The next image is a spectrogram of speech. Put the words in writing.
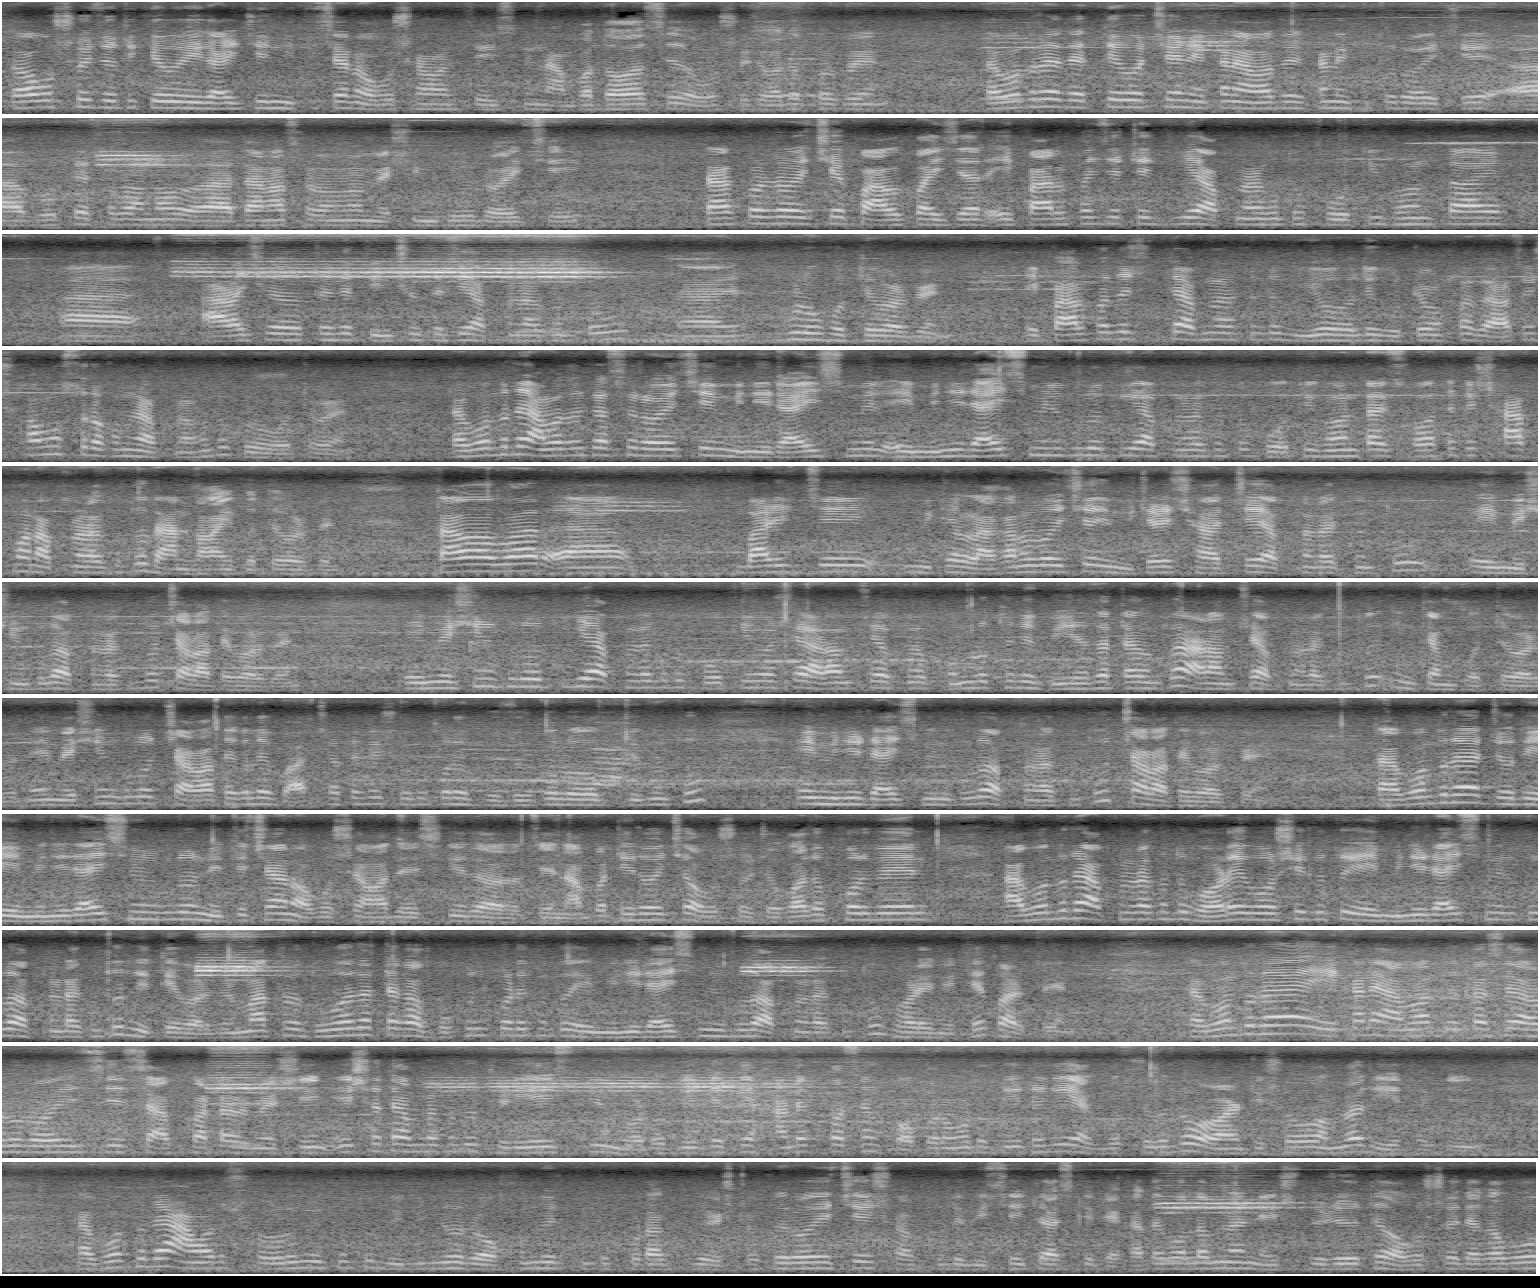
তো অবশ্যই যদি কেউ এই গাড়িটি নিতে চান, অবশ্যই আমাদের যে স্ক্রিন নাম্বার দেওয়া আছে, অবশ্যই যোগাযোগ করবেন। তা বন্ধুরা দেখতে পাচ্ছেন, এখানে আমাদের এখানে কিন্তু রয়েছে ভুট্টা ছড়ানো দানা ছড়ানো মেশিনগুলো রয়েছে। তারপর রয়েছে পাল পাইজার এই পাল পাইজারটি দিয়ে আপনারা কিন্তু প্রতি ঘন্টায় আড়াইশো থেকে তিনশো কেজি আপনারা কিন্তু গুঁড়ো করতে পারবেন। এই পাল সাথে আপনারা কিন্তু বিয়ে হলদি ভুট্টা মশলা দেওয়া আছে, সমস্ত রকমের আপনারা কিন্তু প্রয়োগ করতে পারেন। তার বন্ধুরা, আমাদের কাছে রয়েছে মিনি রাইস মিল এই মিনি রাইস মিলগুলো দিয়ে আপনারা কিন্তু প্রতি ঘন্টায় ছ থেকে সাত মন আপনারা কিন্তু ধান ভাঙাই করতে পারবেন। তাও আবার বাড়ির যে মিটার লাগানো রয়েছে এই মিটারের সাহায্যে আপনারা কিন্তু এই মেশিনগুলো আপনারা কিন্তু চালাতে পারবেন। এই মেশিনগুলো দিয়ে আপনারা কিন্তু প্রতি মাসে আরামসে আপনারা পনেরো থেকে বিশ হাজার টাকা কিন্তু আরামসে আপনারা কিন্তু ইনকাম করতে পারবেন। এই মেশিনগুলো চালাতে গেলে বাচ্চা থেকে শুরু করে বুজুর্গ অবধি কিন্তু এই মিনি রাইস মিলগুলো আপনারা কিন্তু চালাতে পারবেন। তা বন্ধুরা, যদি এই মিনি রাইস মিলগুলো নিতে চান, অবশ্যই আমাদের স্ক্রিনে দেওয়া যে নাম্বারটি রয়েছে, অবশ্যই যোগাযোগ করবেন। আর বন্ধুরা, আপনারা কিন্তু ঘরে বসে কিন্তু এই মিনি রাইস মিলগুলো আপনারা কিন্তু নিতে পারবেন। মাত্র দু হাজার টাকা বুকিং করে কিন্তু এই মিনি রাইস মিলগুলো আপনারা কিন্তু ঘরে নিতে পারবেন। বন্ধুরা, এখানে আমাদের কাছে আরও রয়েছে চাপ কাটার মেশিন এর সাথে আমরা কিন্তু থ্রি এইচপি মোটর দিয়ে থাকি হান্ড্রেড পার্সেন্ট কপার মোটর দিয়ে থাকি, এক বছর কিন্তু ওয়ারেন্টি সহ আমরা দিয়ে থাকি। তা বন্ধুরা, আমাদের শোরুমে কিন্তু বিভিন্ন রকমের কিন্তু প্রোডাক্টগুলো স্টকে রয়েছে, সবগুলো বিস্তারিত আজকে দেখাতে পারলাম না নেক্সট ভিডিওতে অবশ্যই দেখাবো।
